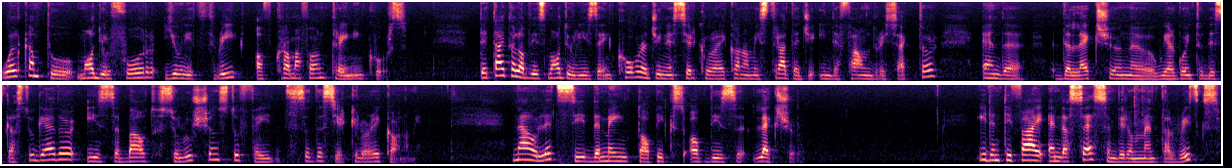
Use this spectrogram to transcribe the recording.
Welcome to Module 4, Unit 3 of Chromaform training course. The title of this module is Encouraging a Circular Economy Strategy in the Foundry Sector and uh, the lecture uh, we are going to discuss together is about solutions to face the circular economy. Now let's see the main topics of this lecture. Identify and assess environmental risks.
